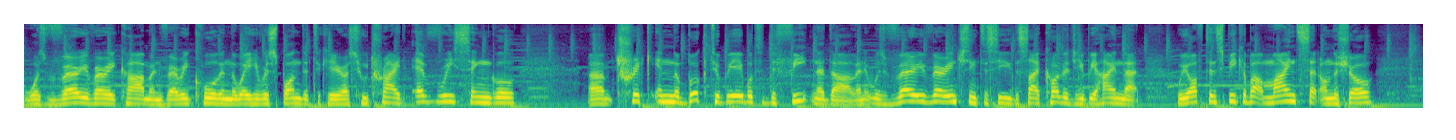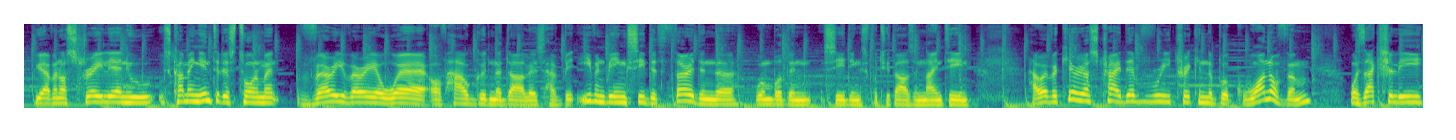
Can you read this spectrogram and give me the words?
was very, very calm and very cool in the way he responded to Kyrgios, who tried every single um, trick in the book to be able to defeat Nadal. And it was very, very interesting to see the psychology behind that. We often speak about mindset on the show. You have an Australian who's coming into this tournament very, very aware of how good Nadal is, have been even being seeded third in the Wimbledon seedings for 2019. However, Kyrgios tried every trick in the book. One of them was actually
